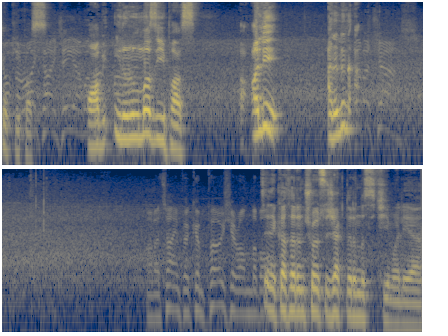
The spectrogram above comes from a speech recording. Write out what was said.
Çok iyi pas. Abi inanılmaz iyi pas. Ali. Ananın... Seni Katar'ın çöl sıcaklarında sikeyim Ali ya.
